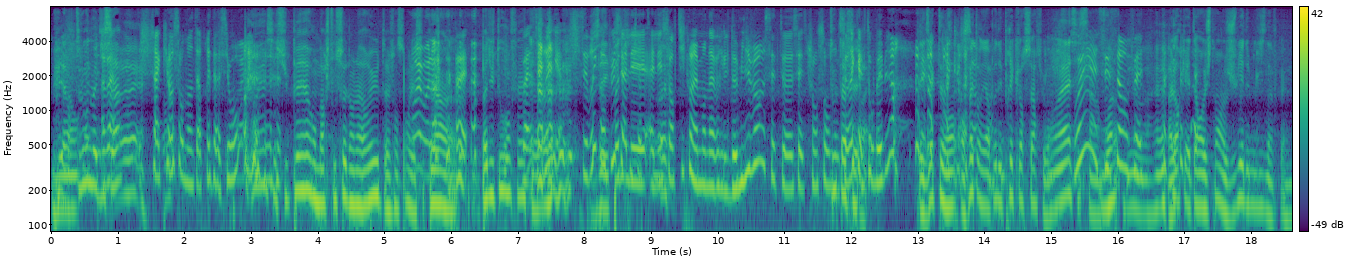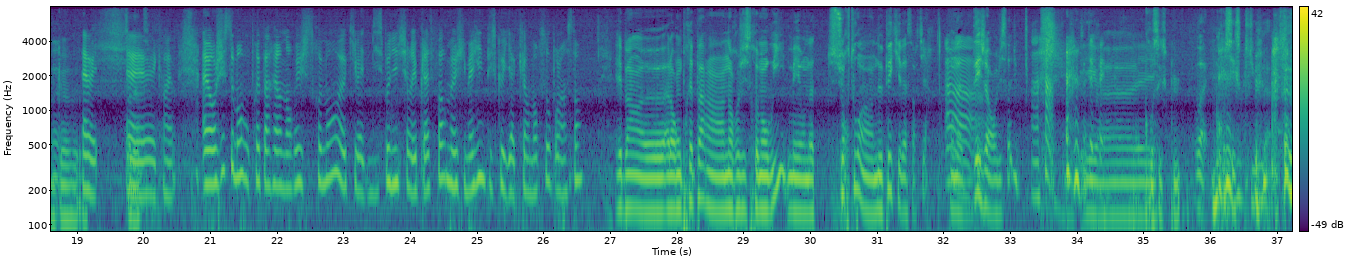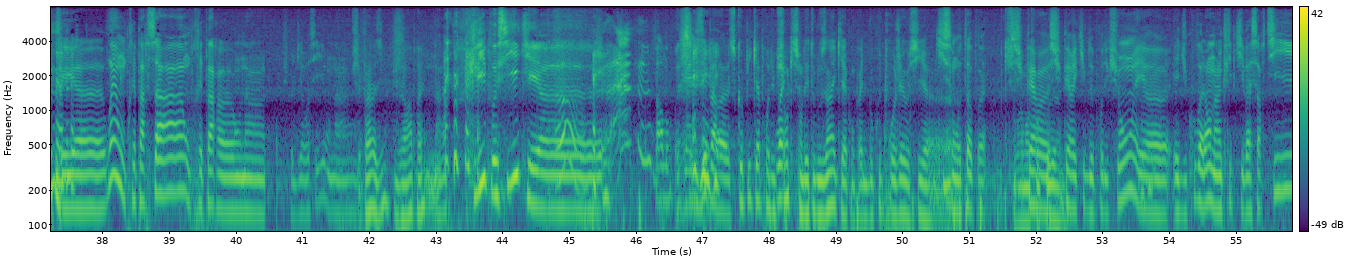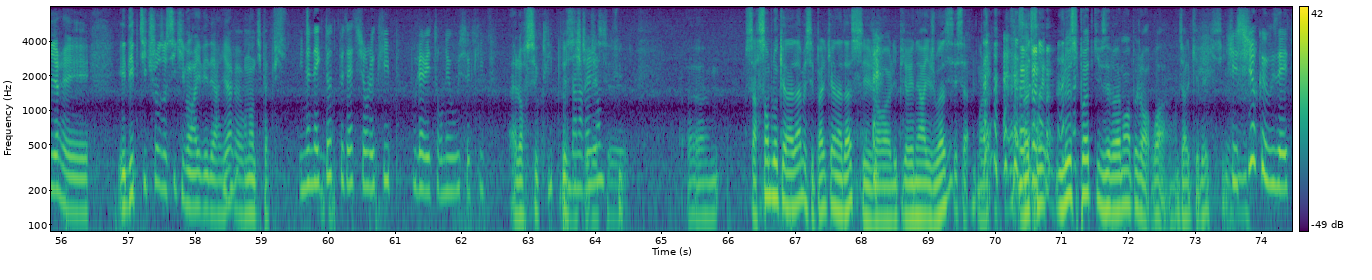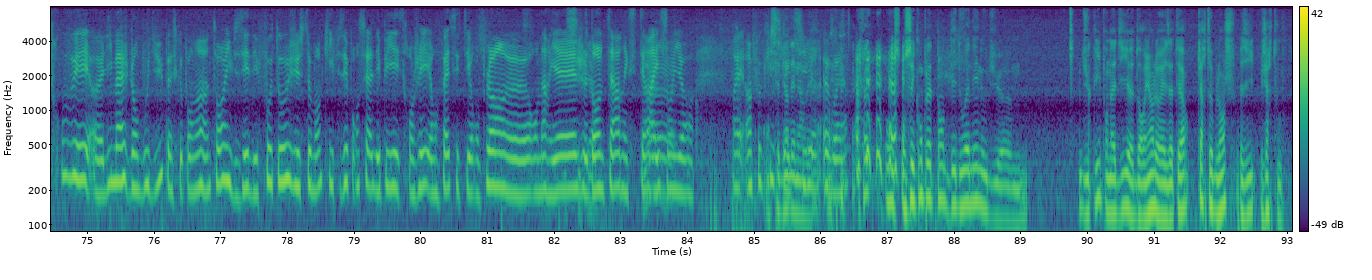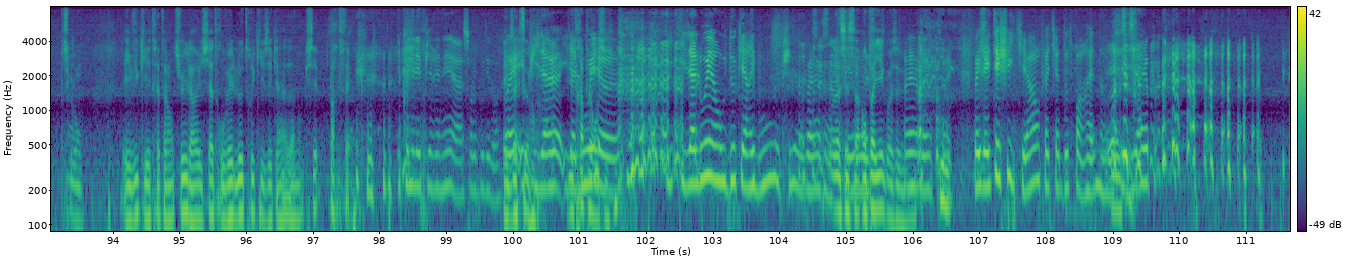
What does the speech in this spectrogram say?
Mais alors, tout le monde m'a dit Ah bah, ça. ouais. Chacun son interprétation. Ouais, c'est super, on marche tout seul dans la rue, ta chanson elle est Ouais, super. voilà. euh, Ouais. Pas du tout en fait. Bah, c'est Euh, vrai Vous qu'en plus, elle est, elle sortie quand même en avril 2020, cette, euh, cette chanson. C'est vrai qu'elle tombait bien. Exactement. En fait, on est un peu des précurseurs, tu vois. Ouais, c'est Ouais, ça. c'est Voilà. ça en fait. Alors qu'elle a été enregistrée en juillet 2019 quand même. Donc, euh, Ah oui. Euh, quand même. Alors justement, vous préparez un enregistrement euh, qui va être disponible sur les plateformes, euh, j'imagine, puisqu'il n'y a qu'un morceau pour l'instant? Eh ben, euh, alors on prépare un enregistrement, oui, mais on a surtout un EP qui va sortir. On Ah. a déjà enregistré du coup. Ah, ah. Et, euh, exclu. Ouais, grosse exclu. et euh, ouais, on prépare ça, on prépare, euh, on a, un- je peux le dire aussi, on a, Je sais pas, vas-y, on verra après. on a un clip aussi qui est, euh, Oh. ah, pardon, Réalisé par euh, Scopica Productions, Ouais. qui sont des Toulousains et qui accompagnent beaucoup de projets aussi. euh, qui sont au top, ouais. qui sont super, cool. super équipe de production et, euh, et du coup voilà, on a un clip qui va sortir et, et des petites choses aussi qui vont arriver derrière. Mhm. On n'en dit pas plus. Une anecdote peut-être sur le clip. Vous l'avez tourné où ce clip? Alors ce clip, Dans vas-y, la je te région laisse, euh, Euh, ça ressemble au Canada, mais c'est pas le Canada, c'est genre euh, les Pyrénées ariégeoises. c'est ça. Voilà. On a trouvé le spot qui faisait vraiment un peu genre, waouh, on dirait le Québec ici. Je suis sûre que vous avez trouvé euh, l'image d'Amboudu parce que pendant un temps, il faisait des photos justement qui faisaient penser à des pays étrangers. Et en fait, c'était en plein euh, en Ariège, dans le Tarn, etc. Ouais, Ils ont eu un, ouais, un focus s'est bien démerdé. Euh, voilà. En fait, on, on s'est complètement dédouané, nous, du, euh, du clip. On a dit, euh, Dorian, le réalisateur, carte blanche, vas-y, gère tout. Parce que bon. Et vu qu'il est très talentueux, il a réussi à trouver le truc qui faisait Canada, donc c'est parfait. Il connaît les Pyrénées euh, sur le bout des doigts. Ouais, et Exactement. puis il a, il Il est a trappeur loué, euh, il, il a loué un ou deux caribous et puis euh, voilà. c'est ça, empaillé quoi. c'est- Ouais, ouais, Cool. ouais. Bah, il a été chez Ikea, en fait, il y a deux trois reines.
